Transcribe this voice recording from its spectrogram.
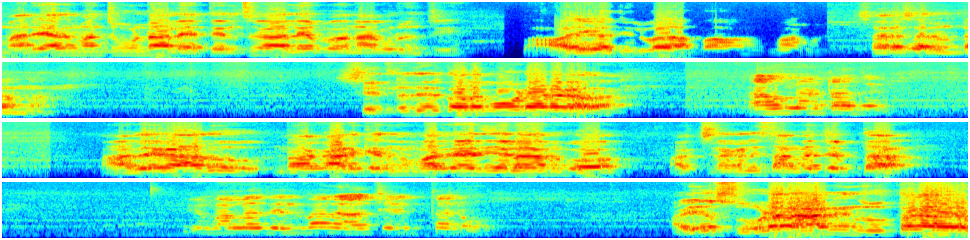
మర్యాద మంచిగా ఉండాలి తెలుసుగా లేకపోతే నా గురించి. బావయ్య తెలియదా మాకు సరే సరే ఉంటాన్నా చెట్లు తీర్థాలకు ఓడాడు కదా? అవునట అదే అదే కాదు నాకు ఆడికి ఎందుకు మర్యాద ఇవ్వలేదు అనుకో వచ్చినాక నీ సంగతి చెప్తా. ఇవాళ తెలియదా? చేస్తారు. అయ్యో చూడరా నేను చూస్తా కదా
